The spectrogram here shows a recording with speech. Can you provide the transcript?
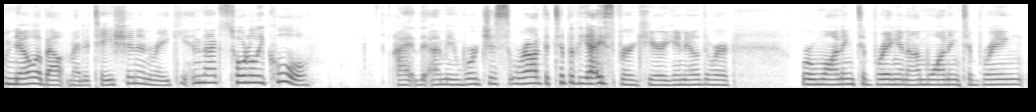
know about meditation and Reiki, and that's totally cool. I I mean, we're just we're on the tip of the iceberg here, you know, that we're we're wanting to bring and I'm wanting to bring,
